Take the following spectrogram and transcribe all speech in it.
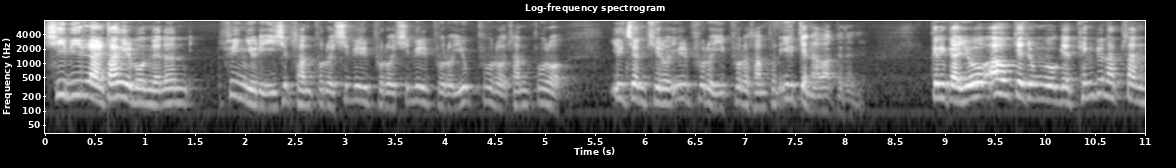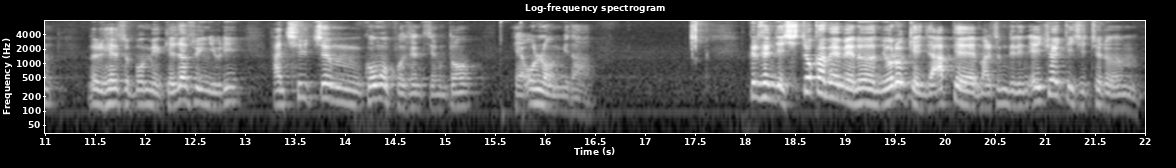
12일 날 당일 보면은 수익률이 23%, 11%, 11%, 6%, 3%, 1.75, 1%, 2%, 3% 이렇게 나왔거든요. 그러니까 요 아홉 개 종목의 평균 합산을 해서 보면 계좌 수익률이 한 7.05% 정도 예, 올라옵니다. 그래서 이제 시초가 매매는 요렇게 이제 앞에 말씀드린 HITC처럼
